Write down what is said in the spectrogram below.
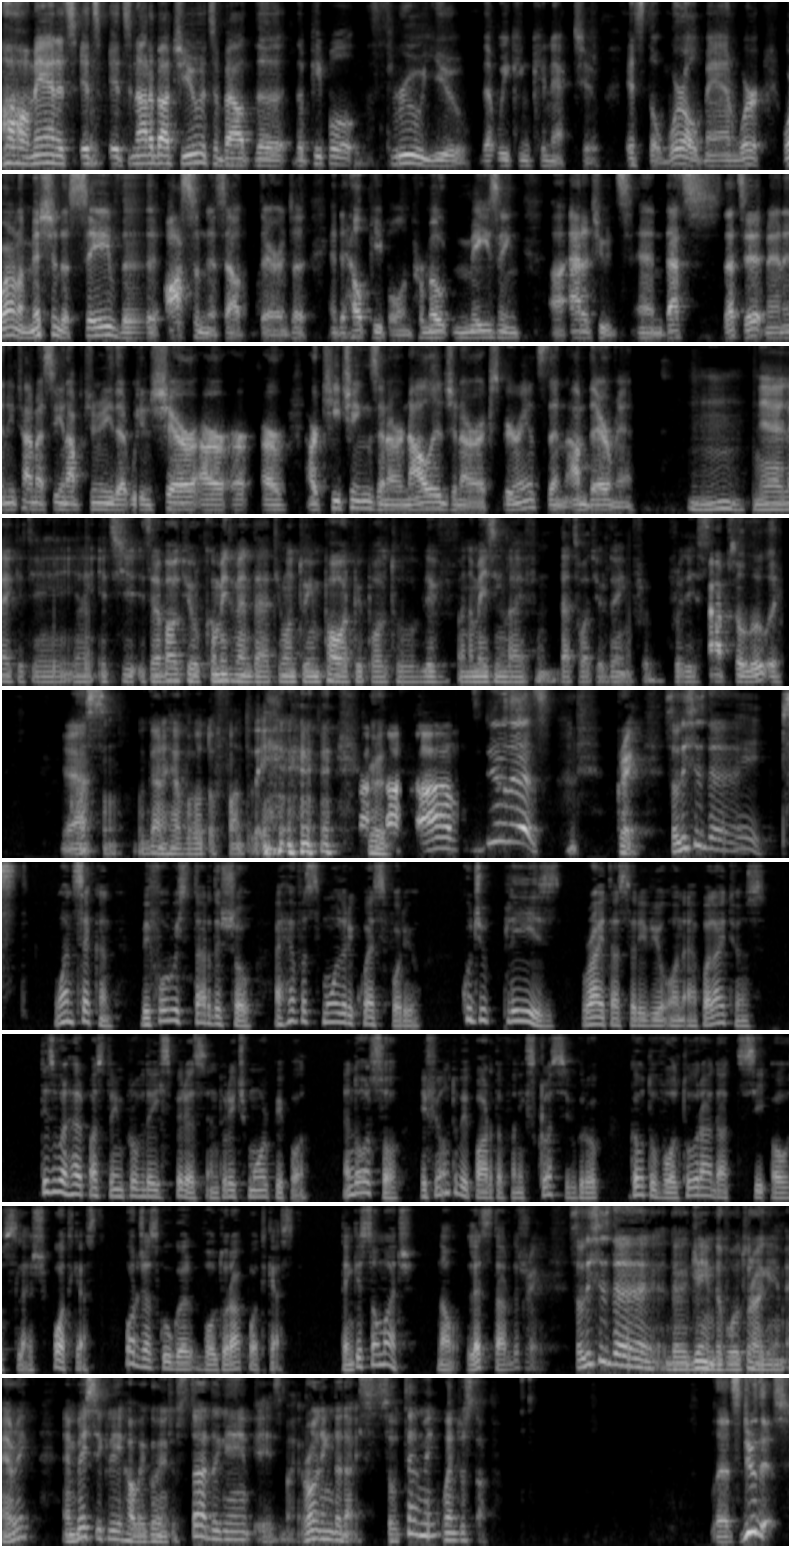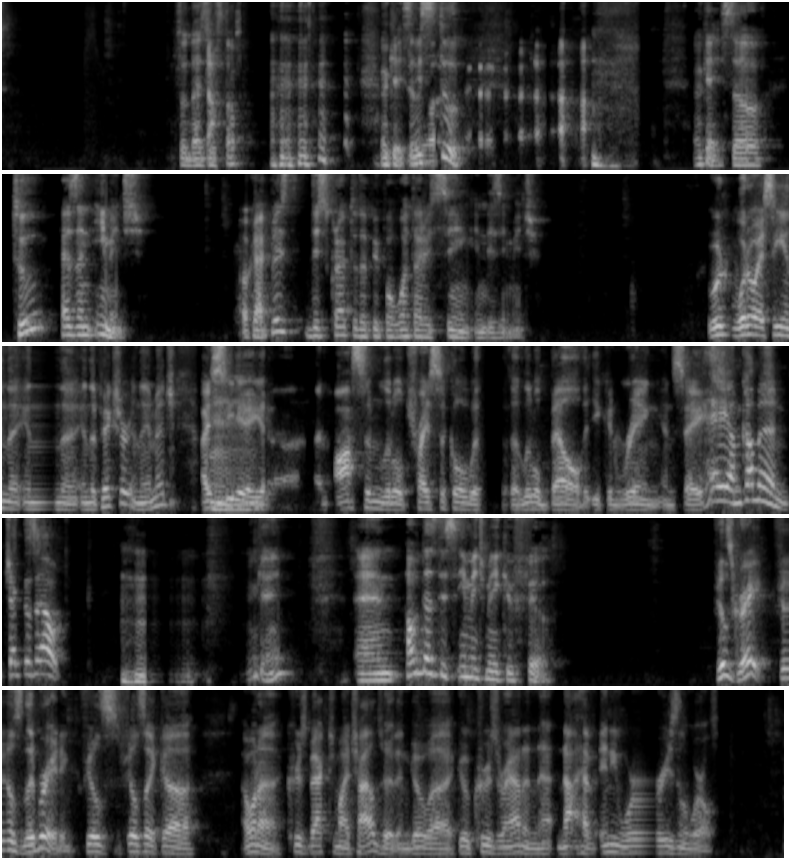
Oh man, it's it's it's not about you. It's about the the people through you that we can connect to. It's the world, man. We're we're on a mission to save the, the awesomeness out there and to and to help people and promote amazing uh, attitudes. And that's that's it, man. Anytime I see an opportunity that we can share our our our, our teachings and our knowledge and our experience, then I'm there, man. Mm, yeah, I like it. It's it's about your commitment that you want to empower people to live an amazing life, and that's what you're doing through through this. Absolutely. Yeah. Awesome. We're gonna have a lot of fun today. Good. Uh, let's do this. Great. So this is the. Hey, psst, one second. Before we start the show, I have a small request for you. Could you please write us a review on Apple iTunes? This will help us to improve the experience and to reach more people. And also, if you want to be part of an exclusive group, go to voltura.co slash podcast or just Google Voltura Podcast. Thank you so much. Now, let's start the show. Great. So this is the, the game, the Voltura game, Eric. And basically how we're going to start the game is by rolling the dice. So tell me when to stop. Let's do this. So that's your stop? okay, so it's two. okay, so two has an image. Okay. Now please describe to the people what are you seeing in this image. What, what do I see in the in the in the picture in the image? I see a uh, an awesome little tricycle with, with a little bell that you can ring and say, "Hey, I'm coming. Check this out." okay. And how does this image make you feel? Feels great. Feels liberating. Feels feels like uh, I want to cruise back to my childhood and go uh, go cruise around and ha- not have any worries in the world.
